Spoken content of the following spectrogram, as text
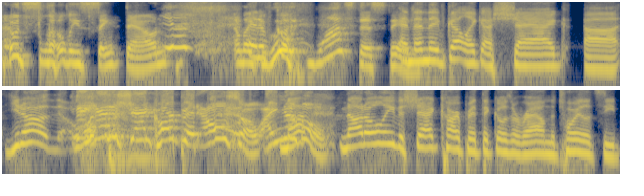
I would slowly sink down. Yes, I'm like, And of who course- wants this thing? and then they've got like a shag. Uh, you know, they had a shag carpet also. I know, not only the shag carpet that goes around the toilet seat,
